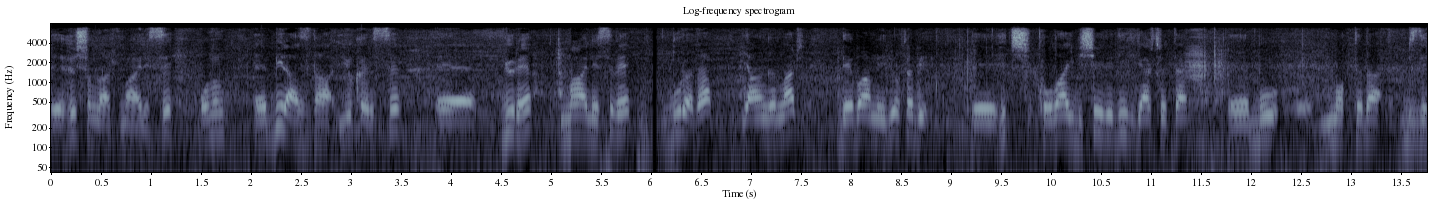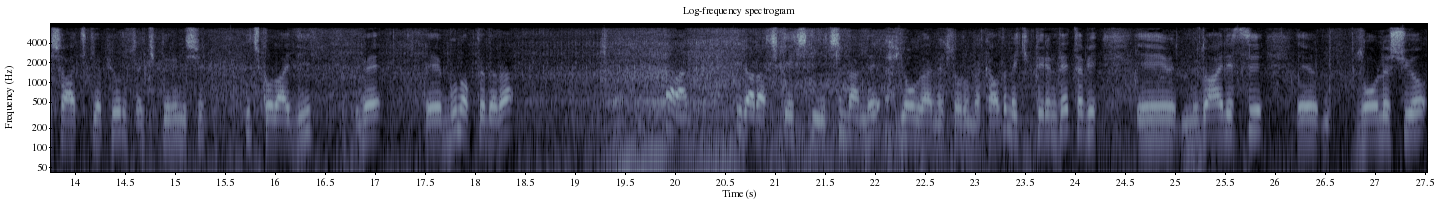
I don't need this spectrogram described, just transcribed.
e, Hışımlar Mahallesi. Onun biraz daha yukarısı Güre Mahallesi ve burada yangınlar devam ediyor. Tabii e, hiç kolay bir şey de değil. Gerçekten bu noktada biz de şahitlik yapıyoruz. Ekiplerin işi hiç kolay değil ve bu noktada da hemen bir araç geçtiği için ben de yol vermek zorunda kaldım. Ekiplerin de tabii e, müdahalesi e, zorlaşıyor.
